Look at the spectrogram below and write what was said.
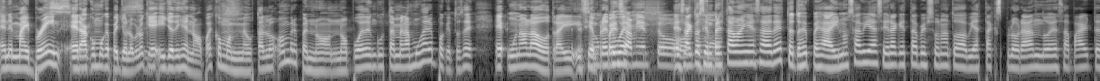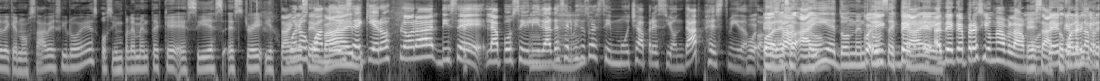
And in my brain Sí, era como que pues yo lo bloqueé sí. y yo dije, no, pues como a mí me gustan los hombres, pues no, no pueden gustarme las mujeres porque entonces es una o la otra. Y, siempre un tuve... pensamiento Exacto, como- siempre estaba en esa de esto. Entonces, pues ahí no sabía si era que esta persona todavía está explorando esa parte de que no sabe si lo es o simplemente es que es- sí es straight y está Bueno, en ese cuando vibe. dice quiero explorar, dice la posibilidad de ser bisexual sin mucha presión. That pissed me the fuck. Por eso, ahí es donde entonces de, cae. eh, ¿De qué presión hablamos? Exacto, ¿De qué ¿cuál es la De la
